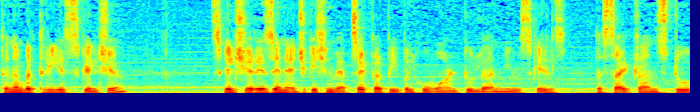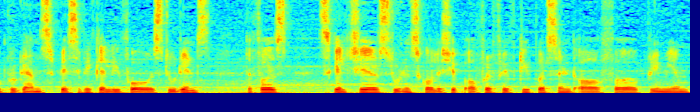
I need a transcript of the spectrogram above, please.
The number three is Skillshare. Skillshare is an education website for people who want to learn new skills the site runs two programs specifically for students. The first, Skillshare Student Scholarship offer 50% of uh, premium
